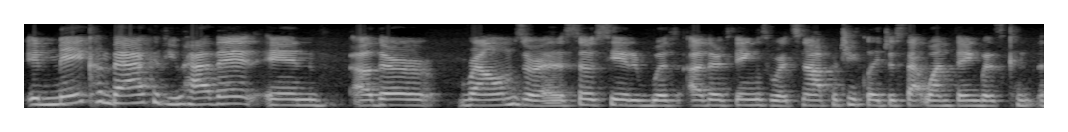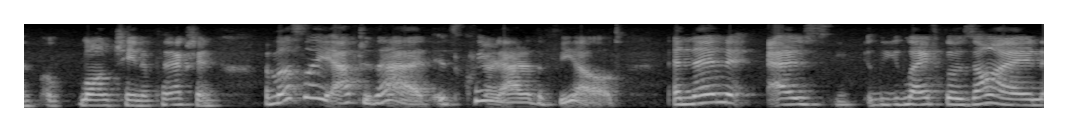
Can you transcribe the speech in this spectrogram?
it may come back if you have it in other realms or associated with other things where it's not particularly just that one thing, but it's con- a long chain of connection. But mostly after that, it's cleared out of the field. And then as life goes on,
